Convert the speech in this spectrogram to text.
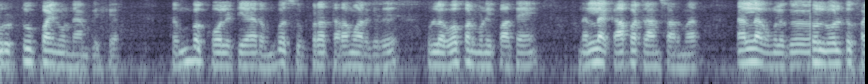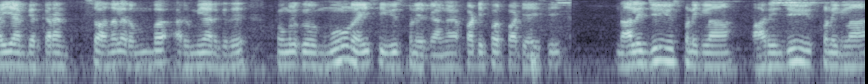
ஒரு டூ பாயிண்ட் ஒன் ஆம்பிளிஃபையர் ரொம்ப குவாலிட்டியாக ரொம்ப சூப்பராக தரமாக இருக்குது. உள்ளே ஓப்பன் பண்ணி பார்த்தேன். நல்ல காப்பர் டிரான்ஸ்ஃபார்மர் நல்ல உங்களுக்கு twelve volt five ampere current so அதனால் ரொம்ப அருமையாக இருக்குது. உங்களுக்கு மூணு ஐசி யூஸ் பண்ணியிருக்காங்க. ஃபார்ட்டி ஃபோர் ஃபார்ட்டி ஐசி நாலு இன்ச்சும் யூஸ் பண்ணிக்கலாம். ஆறு இன்ச்சும் யூஸ் பண்ணிக்கலாம்.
